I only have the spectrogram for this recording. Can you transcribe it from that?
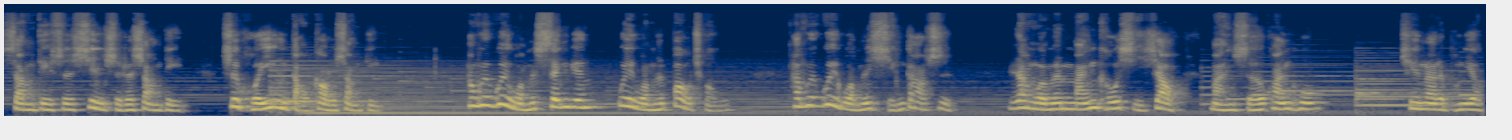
上帝是信实的上帝，是回应祷告的上帝。他会为我们伸冤，为我们报仇，他会为我们行大事，让我们满口喜笑，满舌欢呼。亲爱的朋友，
